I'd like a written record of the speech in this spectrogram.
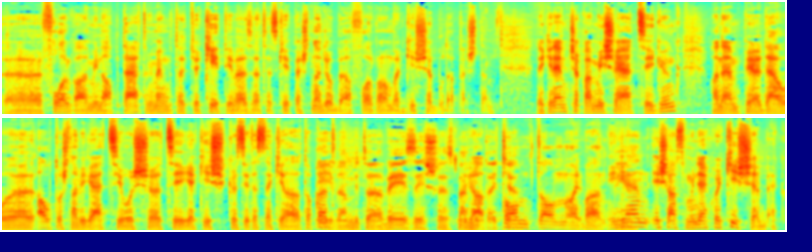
uh, forgalmi naptárt, ami megmutatja, hogy két évvel ezelőtthez képest nagyobb a forgalom, vagy kisebb Budapesten. De nem csak a mi saját cégünk, hanem például autós navigációs cégek is közé tesznek ilyen adatokat. Így van, mitől a Waze és ezt megmutatja. A TomTom, vagy van, igen, igen, és azt mondják, hogy kisebbek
